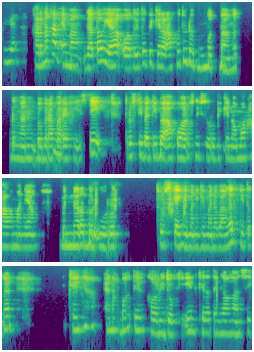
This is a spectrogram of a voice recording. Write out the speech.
Iya, karena kan emang nggak tahu ya waktu itu pikiran aku tuh udah mumet banget dengan beberapa revisi, terus tiba-tiba aku harus disuruh bikin nomor halaman yang bener berurut, terus kayak gimana-gimana banget gitu kan. Kayaknya enak banget ya kalau dijokiin kita tinggal ngasih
